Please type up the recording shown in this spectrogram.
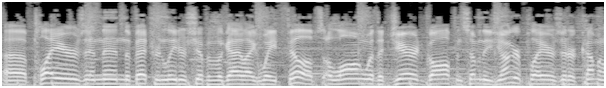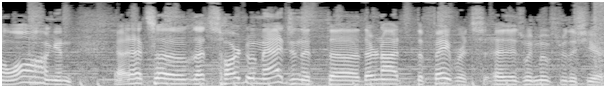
uh, players and then the veteran leadership of a guy like Wade Phillips, along with a Jared Goff and some of these younger players that are coming along, and uh, that's uh, that's hard to imagine that uh, they're not the favorites as we move through this year.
